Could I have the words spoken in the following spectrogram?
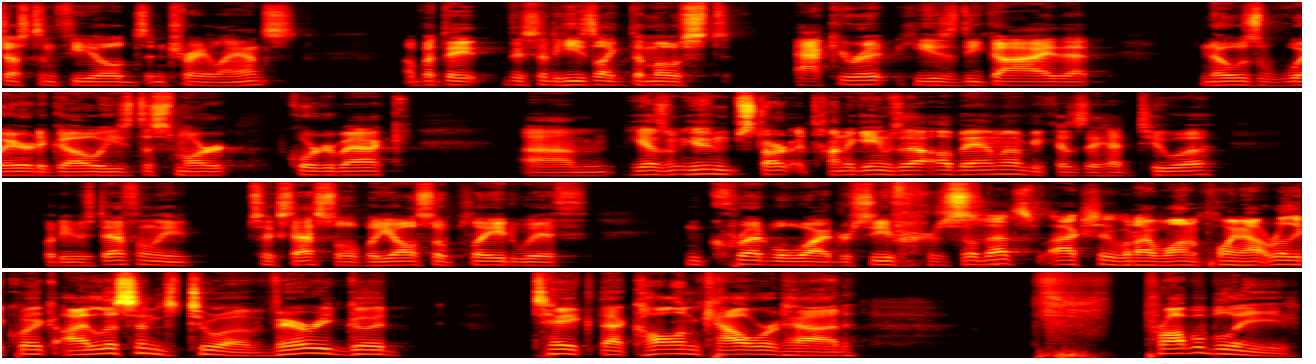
Justin Fields and Trey Lance. Uh, but they they said he's like the most accurate. He's the guy that knows where to go. He's the smart quarterback. Um, he hasn't he didn't start a ton of games at Alabama because they had Tua, but he was definitely successful. But he also played with incredible wide receivers. So that's actually what I want to point out really quick. I listened to a very good take that Colin Cowherd had probably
